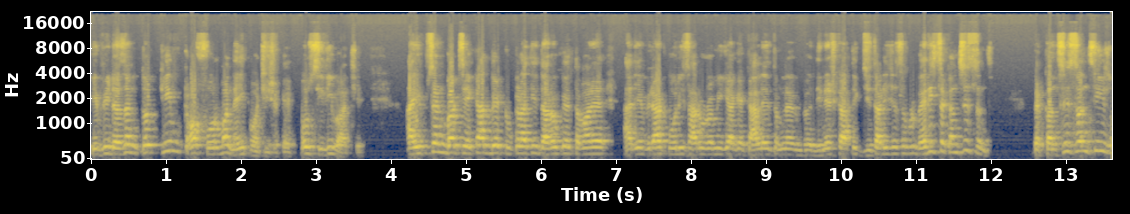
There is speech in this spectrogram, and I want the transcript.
if he doesn't તો ટીમ ટોપ ફોરમાં નહીં પહોંચી શકે. બહુ સીધી વાત છે. આ ઇપ્સન બટ્સ એકાદ બે ટુકડાથી, ધારો કે તમારે આજે વિરાટ કોહલી સારું રમી ગયા કે કાલે તમને દિનેશ કાર્તિક જીતાડી જશે, પણ where is the consistency the consistency is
